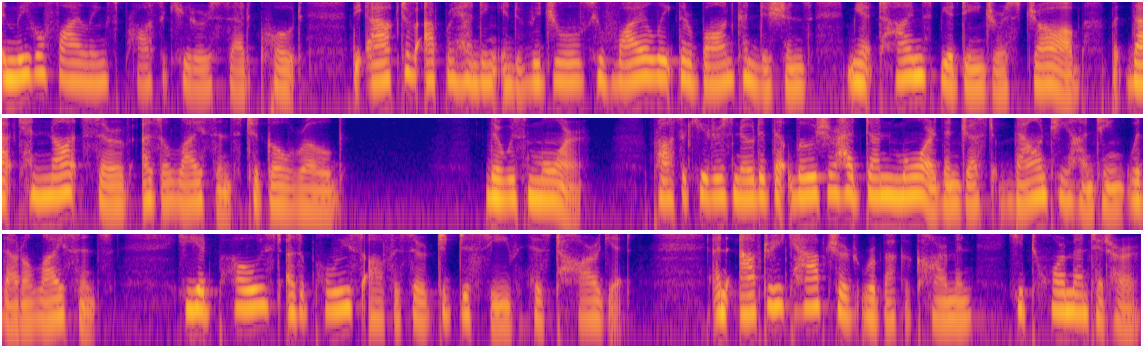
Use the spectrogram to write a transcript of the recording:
In legal filings, prosecutors said, quote, the act of apprehending individuals who violate their bond conditions may at times be a dangerous job, but that cannot serve as a license to go rogue. There was more. Prosecutors noted that Lozier had done more than just bounty hunting without a license. He had posed as a police officer to deceive his target. And after he captured Rebecca Carmen, he tormented her,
